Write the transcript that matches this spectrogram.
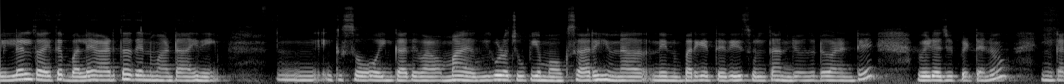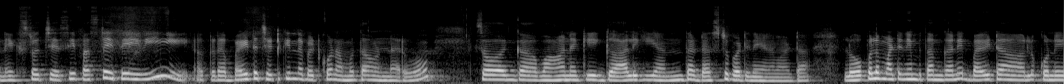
పిల్లలతో అయితే భలే ఆడుతుంది అనమాట ఇది ఇంక సో ఇంకా అది అమ్మ ఇవి కూడా చూపియమ్మా ఒకసారి. నా నేను పరిగెత్తేది సుల్తాన్ చూడు అని అంటే వీడియో చూపెట్టాను. ఇంకా నెక్స్ట్ వచ్చేసి ఫస్ట్ అయితే ఇవి అక్కడ బయట చెట్టు కింద పెట్టుకొని అమ్ముతా ఉన్నారు. సో ఇంకా వానకి గాలికి అంతా డస్ట్ పట్టినాయి అనమాట లోపల మట్టి నింపుతాం కానీ బయట కొన్ని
